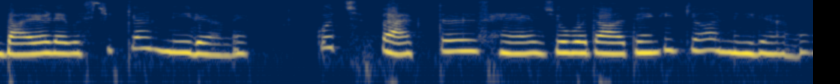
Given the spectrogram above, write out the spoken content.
बायोडाइवर्सिटी क्या नीड है हमें? कुछ फैक्टर्स हैं जो बताते हैं कि क्या नीड है हमें।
